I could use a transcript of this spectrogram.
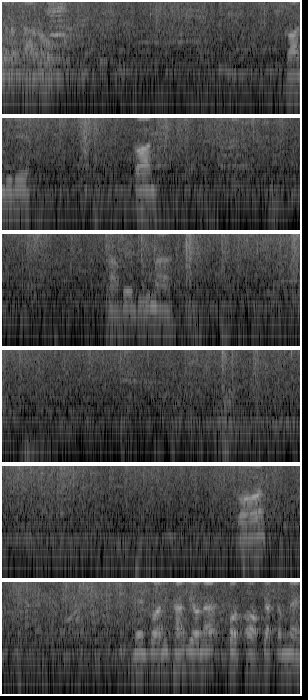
จะรักษาโรคก่อนดีๆก่อน อ่าเบบีมาก่อนเมนก่อนอีกครั้งเดียวนะปลดออกจากตำแหน่ง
